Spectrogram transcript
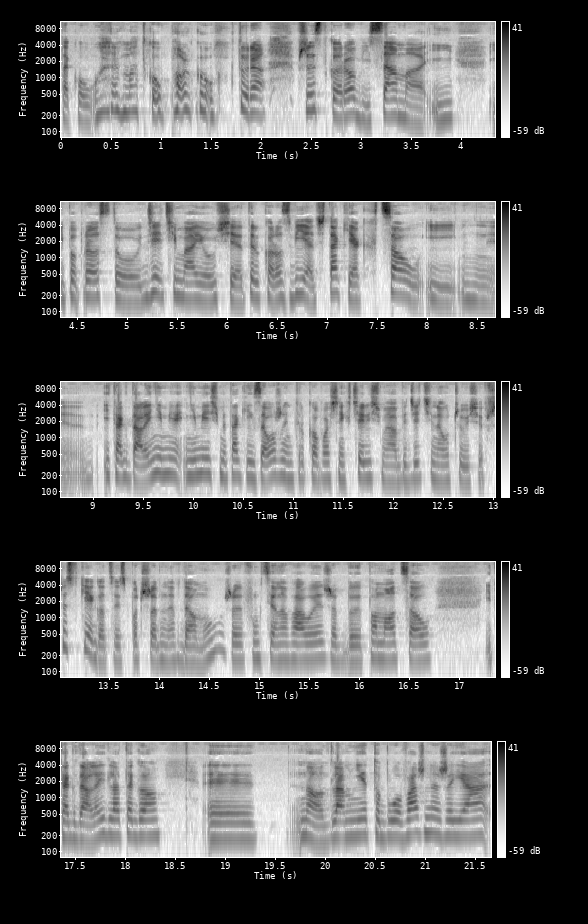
taką matką Polką, która wszystko robi sama i, i po prostu dzieci mają się tylko rozwijać tak, jak chcą i, i tak dalej. Nie, nie mieliśmy takich założeń, tylko właśnie chcieliśmy, aby dzieci nauczyły się wszystkiego, co jest potrzebne w domu, żeby funkcjonowały, żeby były pomocą i tak dalej. Dlatego y, no, dla mnie to było ważne, że ja y,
